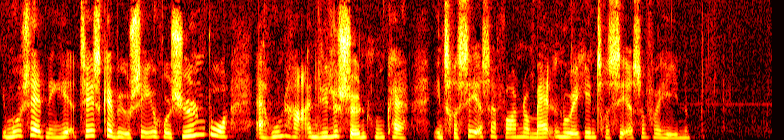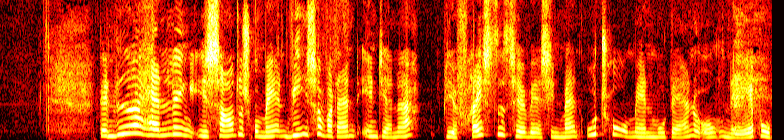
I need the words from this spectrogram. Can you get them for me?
I modsætning hertil skal vi jo se hos Jyllenburg, at hun har en lille søn, hun kan interessere sig for, når manden nu ikke interesserer sig for hende. Den videre handling i Sardes roman viser, hvordan Indiana bliver fristet til at være sin mand utro med en moderne ung nabo.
